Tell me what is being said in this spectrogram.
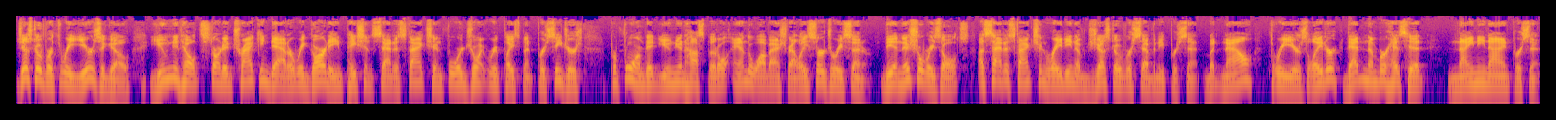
Just over three years ago, Union Health started tracking data regarding patient satisfaction for joint replacement procedures performed at Union Hospital and the Wabash Valley Surgery Center. The initial results, a satisfaction rating of just over 70%. But now, three years later, that number has hit 99%.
